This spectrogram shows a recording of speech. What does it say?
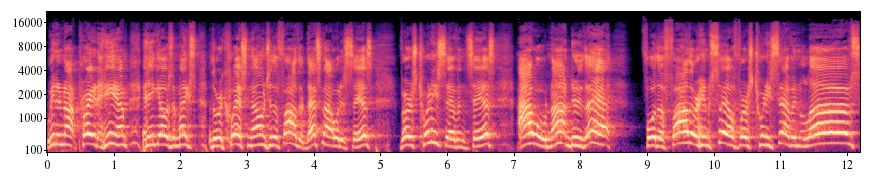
We do not pray to Him and He goes and makes the request known to the Father. That's not what it says. Verse 27 says, I will not do that, for the Father Himself, verse 27, loves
